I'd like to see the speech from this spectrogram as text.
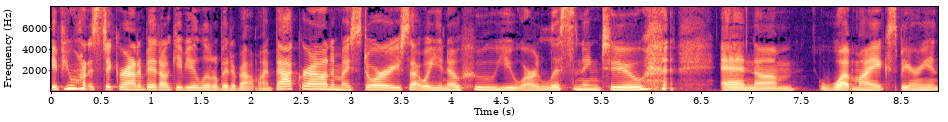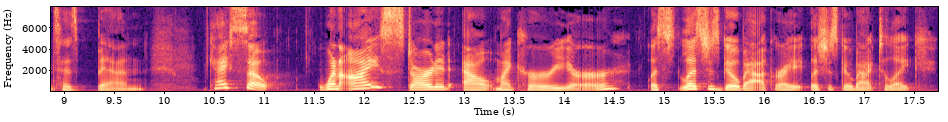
If you want to stick around a bit, I'll give you a little bit about my background and my stories. So that way, you know who you are listening to and um, what my experience has been. Okay. So when I started out my career, let's let's just go back, right? Let's just go back to like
